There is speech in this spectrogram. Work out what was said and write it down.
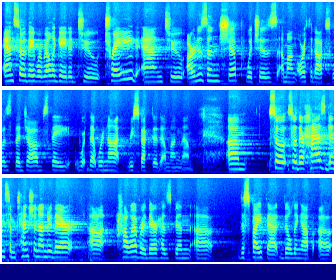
And so they were relegated to trade and to artisanship, which is among Orthodox was the jobs they were, that were not respected among them. Um, so, so there has been some tension under there. Uh, however, there has been, uh, despite that, building up a,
